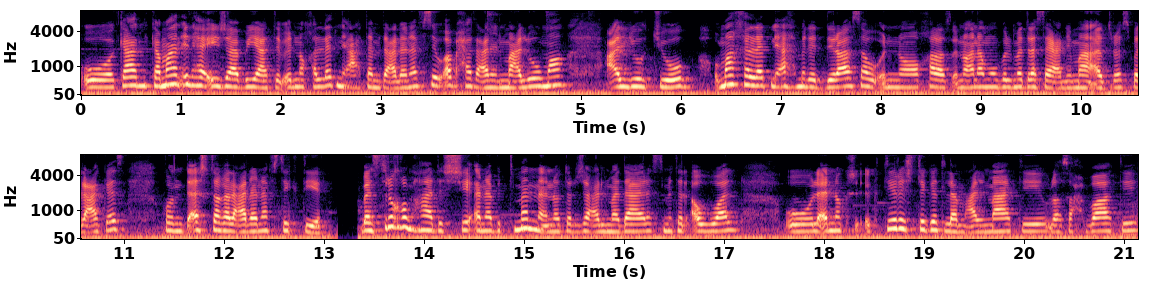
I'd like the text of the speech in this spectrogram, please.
وكان كمان إلها إيجابيات بأنه خلتني أعتمد على نفسي وأبحث عن المعلومة على اليوتيوب وما خلتني أهمل الدراسة وإنه خلاص إنه أنا مو بالمدرسة يعني ما أدرس بالعكس كنت أشتغل على نفسي كتير. بس رغم هذا الشيء أنا بتمنى إنه ترجع المدارس مثل أول ولأنه كتير اشتقت لمعلماتي ولصحباتي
